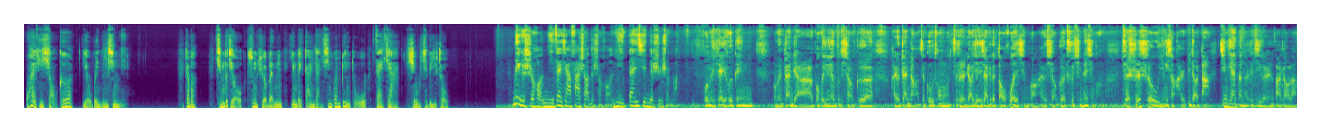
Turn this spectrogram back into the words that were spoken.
快递小哥也未能幸免。这不，前不久宋学文因为感染新冠病毒，在家休息了一周。那个时候你在家发烧的时候，你担心的是什么？我每天也会跟我们站点啊，包括营业部的小哥，还有站长在沟通，就是了解一下这个到货的情况，还有小哥出勤的情况。确实受影响还是比较大。今天可能是几个人发烧了，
